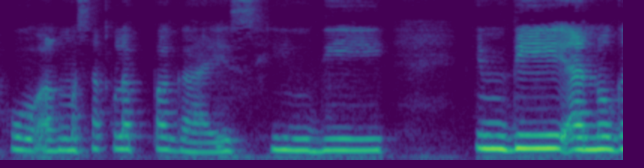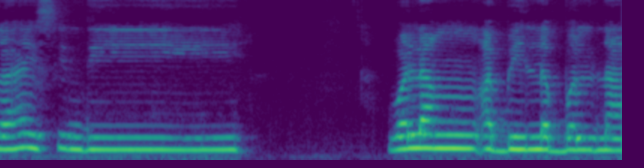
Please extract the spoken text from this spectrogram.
ako. Ang masaklap pa, guys, hindi, hindi, ano, guys, hindi, walang available na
